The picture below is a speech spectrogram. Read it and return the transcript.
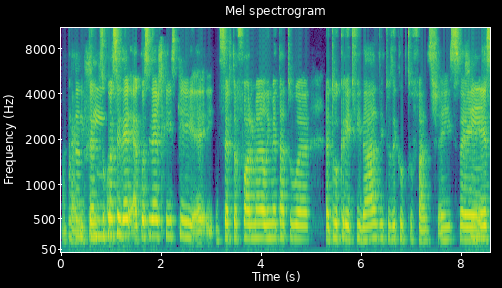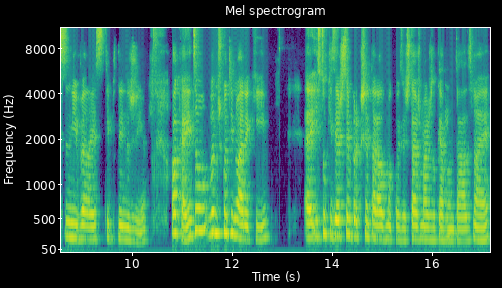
Ok, Portanto, e portanto tu sim, consider- consideras que é isso que eh, de certa forma alimenta a tua, a tua criatividade e tudo aquilo que tu fazes, é isso, é, é esse nível, é esse tipo de energia. Ok, então vamos continuar aqui. Uh, e se tu quiseres sempre acrescentar alguma coisa, estás mais do que à sim. vontade, não é?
